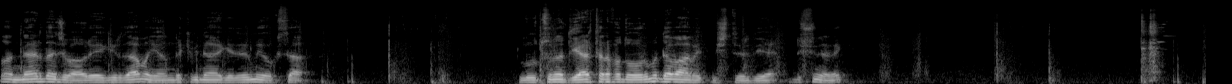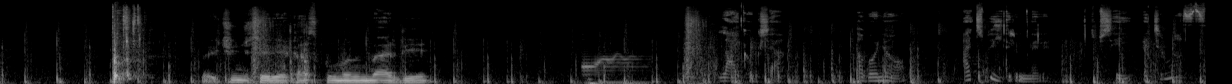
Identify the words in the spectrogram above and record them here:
Ulan nerede acaba? Oraya girdi ama yanımdaki binaya gelir mi yoksa lootuna diğer tarafa doğru mu devam etmiştir? diye düşünerek ve üçüncü seviye kask bulmanın verdiği Like Okşa. Abone ol. Aç bildirimleri. Hiçbir şeyi kaçırmazsın.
